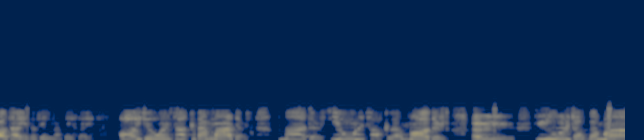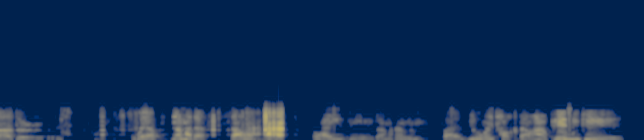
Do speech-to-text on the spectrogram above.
I'll tell you the thing that they say. Oh, you want to talk about mothers? Mothers. You want to talk about mothers. Hey, you want to talk about mothers. Well, your mother so lazy and know. But you want to talk about how pigmented.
